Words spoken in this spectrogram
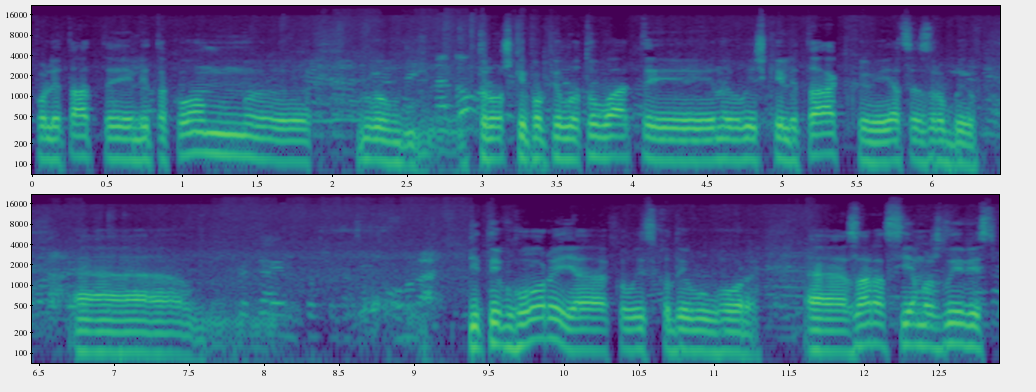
політати літаком, трошки попілотувати невеличкий літак. Я це зробив. Піти в гори, я колись ходив у гори. Е, Зараз є можливість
